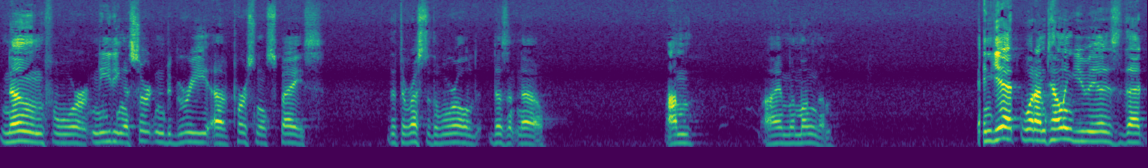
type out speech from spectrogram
known for needing a certain degree of personal space that the rest of the world doesn't know. I'm, I am among them. And yet, what I'm telling you is that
